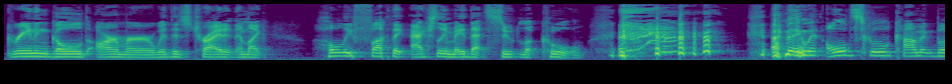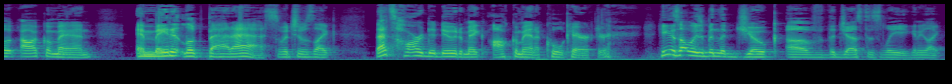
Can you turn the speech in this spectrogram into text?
green and gold armor with his trident, and I'm like, holy fuck! They actually made that suit look cool. I mean, they went old school comic book Aquaman and made it look badass, which was like that's hard to do to make Aquaman a cool character. He has always been the joke of the Justice League, and you're like,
